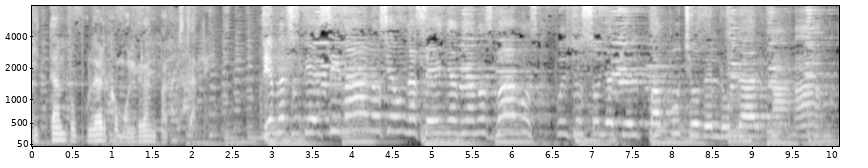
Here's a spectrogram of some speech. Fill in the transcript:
y tan popular como el gran Paco Stanley. Tiemblan sus pies y manos y a una seña mía nos vamos, pues yo soy aquel papucho del lugar. Ajá.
